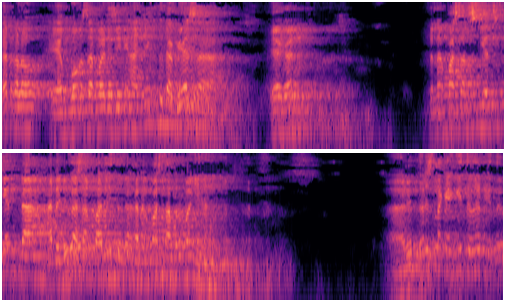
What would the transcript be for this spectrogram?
kan kalau yang buang sampah di sini anjing itu udah biasa, ya kan? Kena pasal sekian-sekian dah ada juga sampah itu gak kena pasal rupanya. Nah, ditulislah kayak gitu kan gitu.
